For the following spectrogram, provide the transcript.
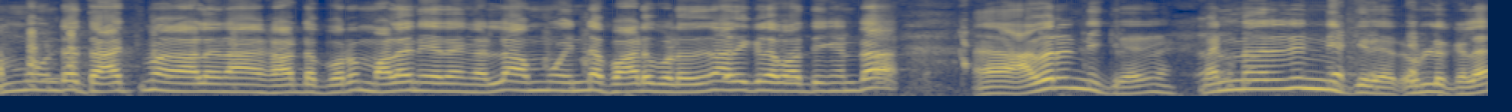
அம்முண்ட தாஜ்மஹாலை நான் காட்ட போகிறோம் மழை நேரங்களில் அம்மு என்ன பாடுபடுறதுன்னு அதுக்குள்ள பார்த்தீங்கன்னா அவரும் நிற்கிறார் மன்மதன் நிற்கிறார் உள்ளுக்களை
